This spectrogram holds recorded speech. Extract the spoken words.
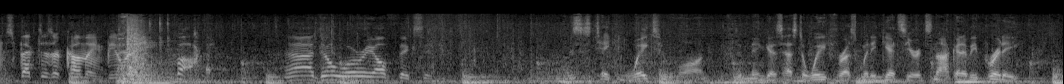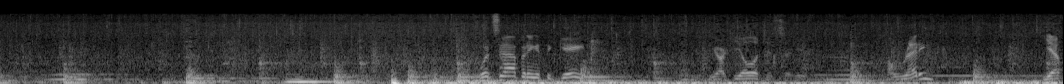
Inspectors are coming. Be ready. Fuck. Ah, don't worry, I'll fix it. This is taking way too long. If Dominguez has to wait for us when he gets here, it's not gonna be pretty. What's happening at the gate? The archaeologists are here. Already? Yep.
